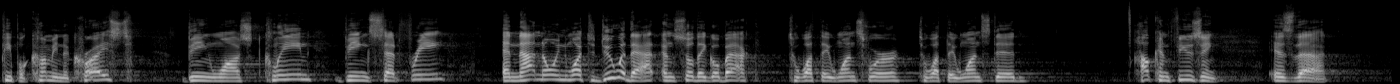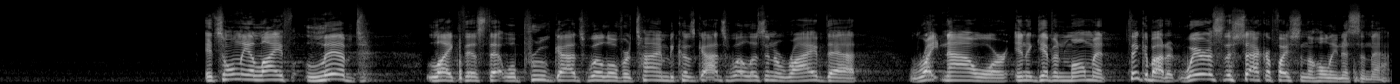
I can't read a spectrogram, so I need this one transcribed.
People coming to Christ, being washed clean, being set free, and not knowing what to do with that, and so they go back to what they once were, to what they once did. How confusing is that? It's only a life lived like this that will prove God's will over time because God's will isn't arrived at right now or in a given moment. Think about it. Where is the sacrifice and the holiness in that?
